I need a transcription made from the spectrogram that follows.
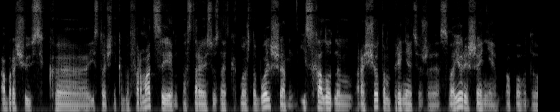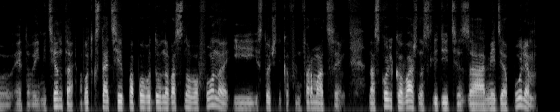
обращусь к источникам информации, постараюсь узнать как можно больше и с холодным расчетом принять уже свое решение по поводу этого эмитента. А вот, кстати, по поводу новостного фона и источников информации. Насколько важно следить за медиаполем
